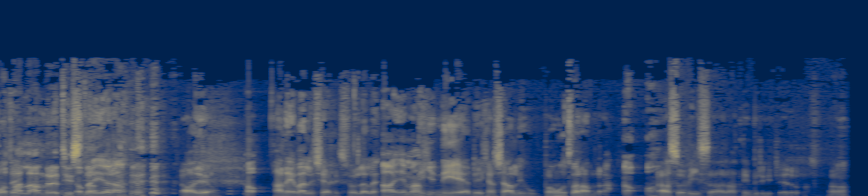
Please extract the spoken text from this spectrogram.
Patrik. Alla andra är Ja, tysta. men det gör han. Ja, det gör han. Ja. Han är väldigt kärleksfull eller? Jajamän. Ni, ni är det kanske allihopa mot varandra? Ja. Alltså visar att ni bryr er då? Ja.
